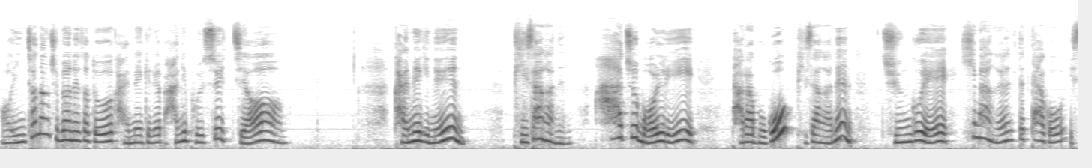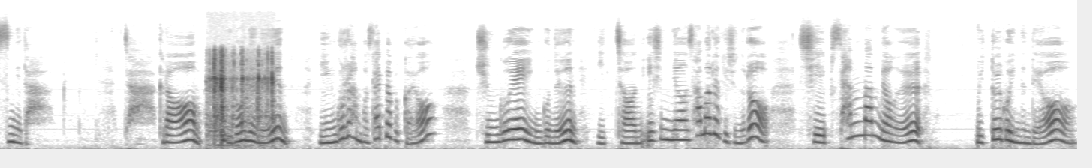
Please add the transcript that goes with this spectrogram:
어, 인천항 주변에서도 갈매기를 많이 볼 수 있지요. 갈매기는 비상하는 아주 멀리 바라보고 비상하는 중구의 희망을 뜻하고 있습니다. 자, 그럼 이번에는 인구를 한번 살펴볼까요? 중구의 인구는 2020년 3월을 기준으로 13만 명을 윗돌고 있는데요.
